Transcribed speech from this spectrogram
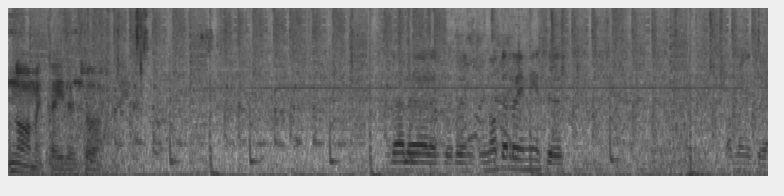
No, me caí del todo. Dale, dale, no te reinicies. No me inicies.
